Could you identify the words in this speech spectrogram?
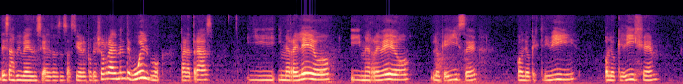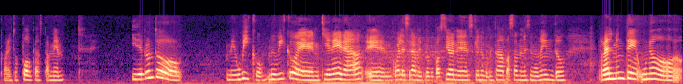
de esas vivencias, de esas sensaciones, porque yo realmente vuelvo para atrás y, y me releo y me reveo lo que hice o lo que escribí o lo que dije con estos podcasts también. Y de pronto me ubico, me ubico en quién era, en cuáles eran mis preocupaciones, qué es lo que me estaba pasando en ese momento. Realmente uno,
